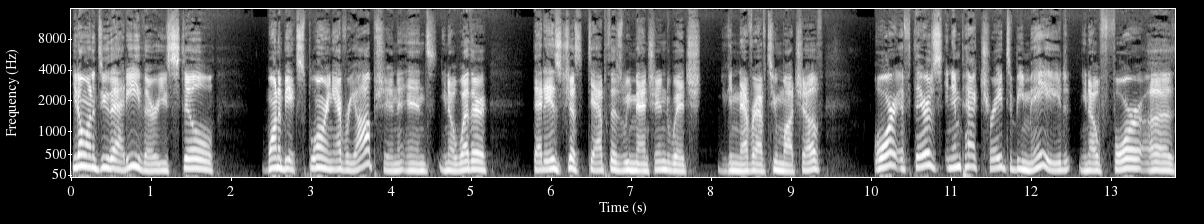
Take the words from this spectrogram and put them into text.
you don't want to do that either. You still want to be exploring every option. And, you know, whether that is just depth, as we mentioned, which you can never have too much of, or if there's an impact trade to be made, you know, for a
